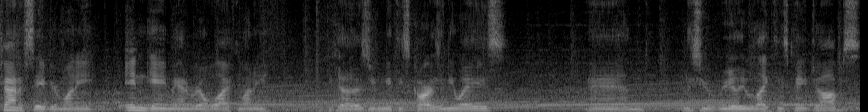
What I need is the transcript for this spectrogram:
kind of save your money, in-game and real-life money, because you can get these cars anyways, and unless you really like these paint jobs,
